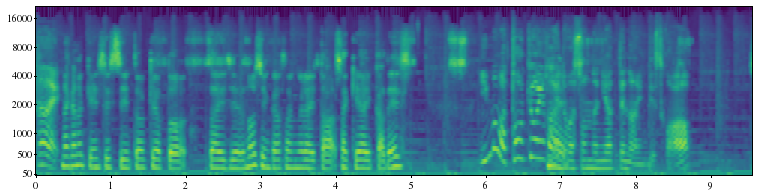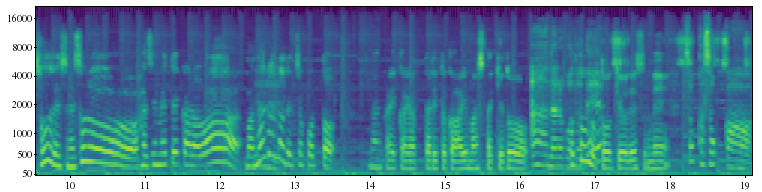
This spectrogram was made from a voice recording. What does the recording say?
はい。長野県出身東京都在住のシンガーソングライター崎愛香です今は東京以外ではそんなにやってないんですか、そうですねソロを始めてからは、まあ、うん長野でちょこっと何回かやったりとかありましたけど、ああ、なるほほとんどどね。東京ですねそっかそっか。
